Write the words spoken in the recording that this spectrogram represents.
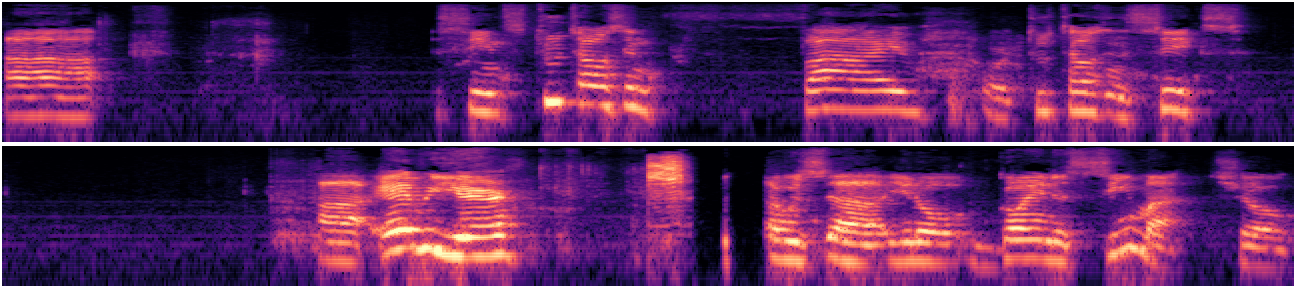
uh, since 2005 or 2006, uh, every year I was, uh, you know, going to SEMA show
